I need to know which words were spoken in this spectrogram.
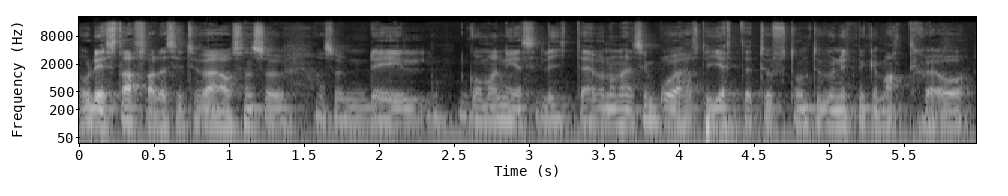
och det straffade sig tyvärr. Och sen så alltså det är, går man ner sig lite, även om Helsingborg har haft det jättetufft och inte vunnit mycket matcher. Och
